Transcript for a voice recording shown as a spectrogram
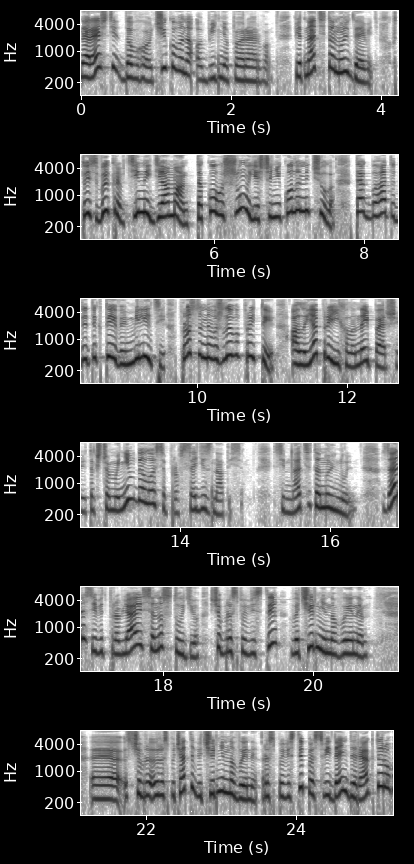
Нарешті довгоочікувана обідня перерва. 15.09. Хтось викрав цінний діамант. Такого шуму я ще ніколи не чула. Так багато детективів, міліції. Просто неважливо пройти. Але я приїхала найпершою, так що мені вдалося про все дізнатися. 17.00. Зараз я відправляюся на студію, щоб розповісти вечірні новини, е, щоб розпочати вечірні новини, розповісти про свій день директору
